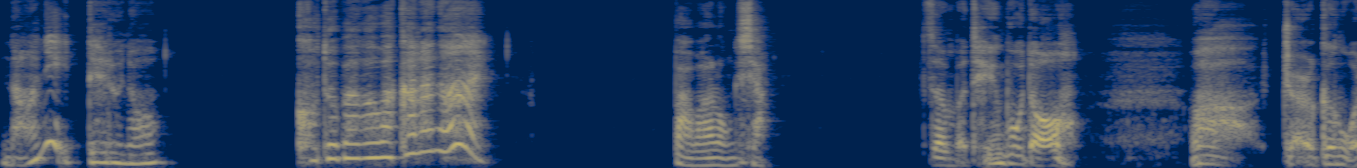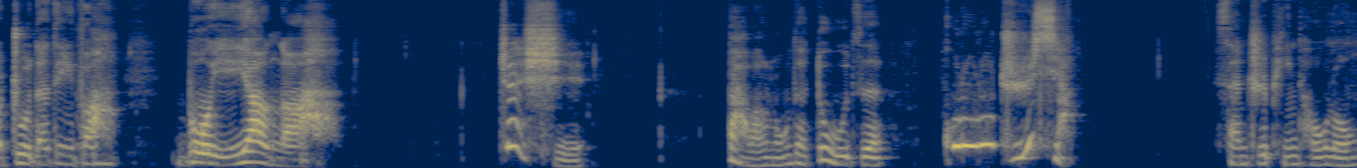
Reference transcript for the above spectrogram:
何言ってるの？ 言葉がわからない。霸王龙想，怎么听不懂？啊，这儿跟我住的地方。不一样啊！这时，霸王龙的肚子咕噜噜直响。三只平头龙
